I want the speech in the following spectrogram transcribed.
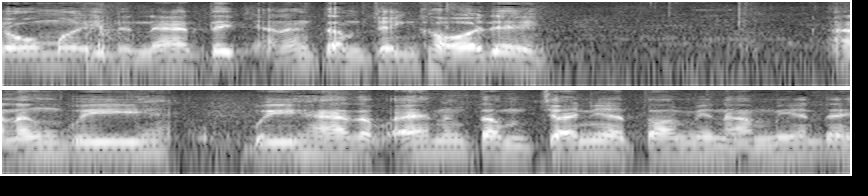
ចូលមើលអ៊ីនធឺណិតតិចអាហ្នឹងតែមិនចេញក្រោយទេអាហ្នឹង V V50S ហ្នឹងតែមិនចេញទេអត់មានណាមានទេ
